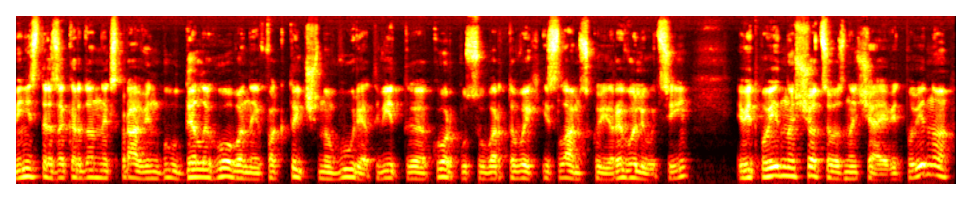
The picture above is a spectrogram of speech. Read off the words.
міністр закордонних справ він був делегований фактично в уряд від е, корпусу вартових ісламської революції. І відповідно, що це означає? Відповідно,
